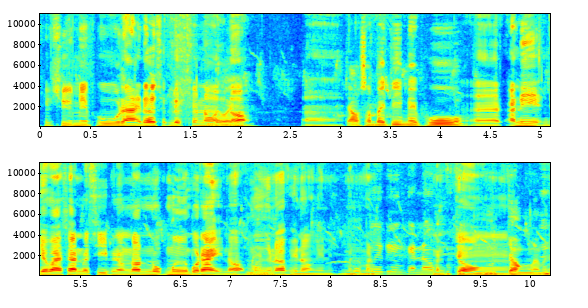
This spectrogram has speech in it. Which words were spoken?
เพิ่นชื่อแม่ผู้ได้เด้อสักเล็กสักน้อยเนาะอ่าเจ้าสบายดีไหมผู้เอ่ออันนี้อย่าว่าซั่นว่าซี่พี่น้องเนาะนบมือบ่ได้เนาะมือเนาะพี่น้องอันนี้มันมันมือเดียวกันนบมันจองจ้องแล้วมัน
